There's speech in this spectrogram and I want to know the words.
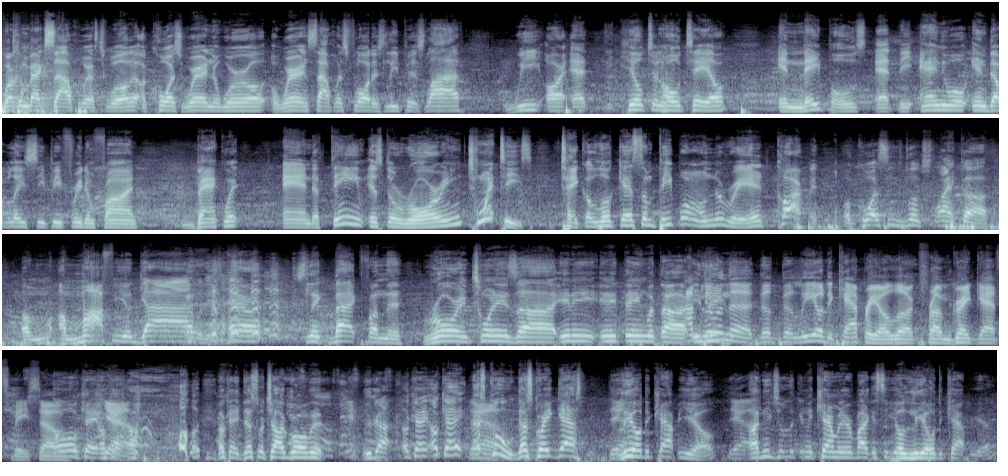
Welcome back, Southwest Florida. Of course, where in the world, where in Southwest Florida is Lee Live? We are at the Hilton Hotel in Naples at the annual NAACP Freedom Fund banquet. And the theme is the Roaring Twenties. Take a look at some people on the red carpet. Of course, he looks like a, a, a mafia guy with his hair slicked back from the Roaring Twenties. Uh, any anything with uh, I'm illegal- doing the, the, the Leo DiCaprio look from Great Gatsby. So Oh, okay, okay. yeah. okay, that's what y'all going with. You got okay, okay. That's Yeah. cool. That's great, Gatsby. Yeah. Leo DiCaprio. Yeah. I need you to look in the camera. Everybody can see your Leo DiCaprio.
